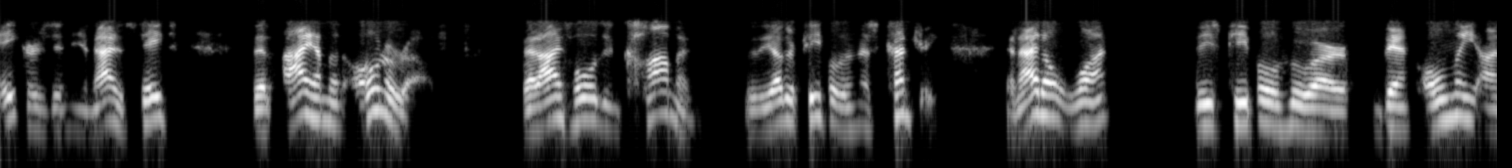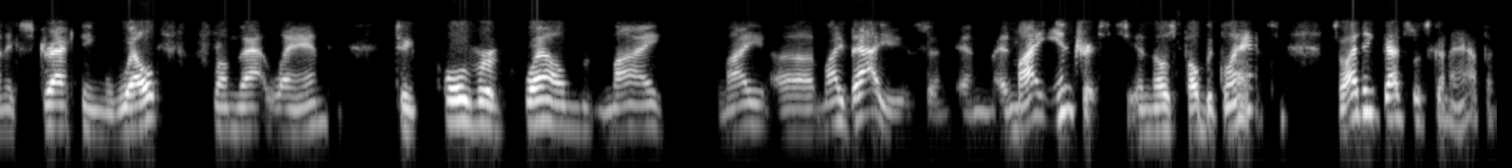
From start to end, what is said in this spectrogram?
acres in the United States that I am an owner of that I hold in common with the other people in this country. And I don't want these people who are bent only on extracting wealth from that land to overwhelm my my uh, my values and, and, and my interests in those public lands. So I think that's what's going to happen.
